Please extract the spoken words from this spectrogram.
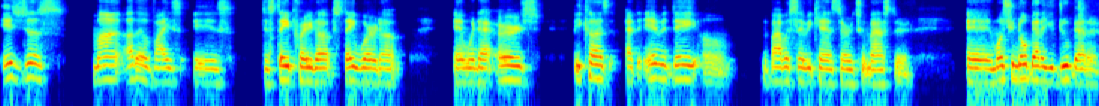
it's just my other advice is to stay prayed up, stay word up, and when that urge, because at the end of the day, um, the Bible said we can't serve two masters. And once you know better, you do better.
